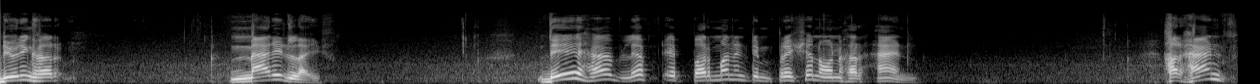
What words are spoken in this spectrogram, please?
during her married life, they have left a permanent impression on her hand her hands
